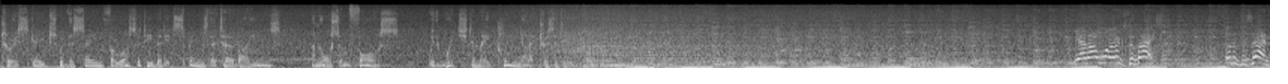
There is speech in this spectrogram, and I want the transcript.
Water escapes with the same ferocity that it spins the turbines, an awesome force with which to make clean electricity. Yeah, that works the best. 100%.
